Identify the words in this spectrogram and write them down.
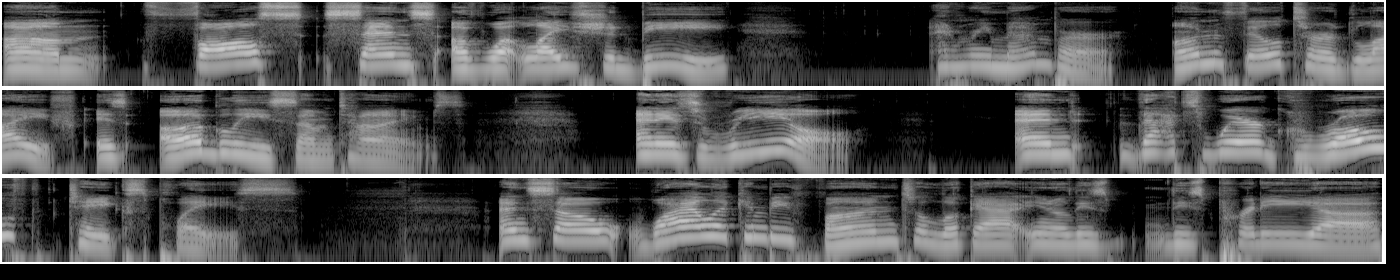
um, false sense of what life should be. And remember, unfiltered life is ugly sometimes, and it's real. And that's where growth takes place. And so while it can be fun to look at, you know, these these pretty uh,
